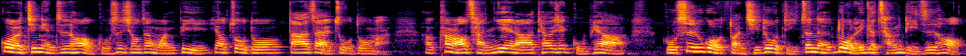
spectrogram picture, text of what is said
过了今年之后，股市修正完毕，要做多，大家再来做多嘛。好，看好产业啦，挑一些股票啊。股市如果短期落底，真的落了一个长底之后，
